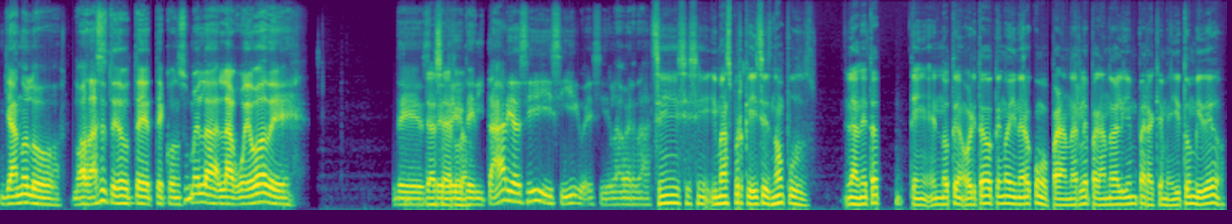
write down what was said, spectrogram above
ya no lo, lo haces, te, te, te consume la, la hueva de, de, de este, de, editar y así, y sí, güey, sí, la verdad. Sí, sí, sí, y más porque dices, no, pues la neta, te- no te- ahorita no tengo dinero como para andarle pagando a alguien para que me edite un video.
